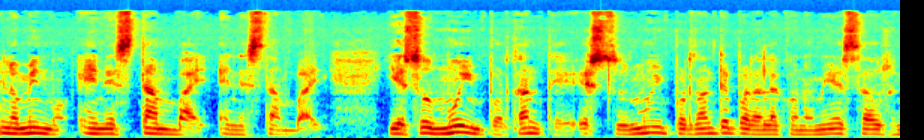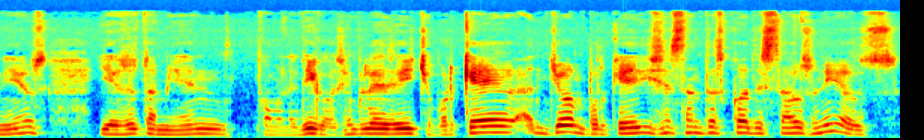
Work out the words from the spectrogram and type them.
lo mismo, en stand-by, en stand-by. Y esto es muy importante, esto es muy importante para la economía de Estados Unidos y eso también, como les digo, siempre les he dicho, ¿por qué, John, por qué dices tantas cosas de Estados Unidos?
